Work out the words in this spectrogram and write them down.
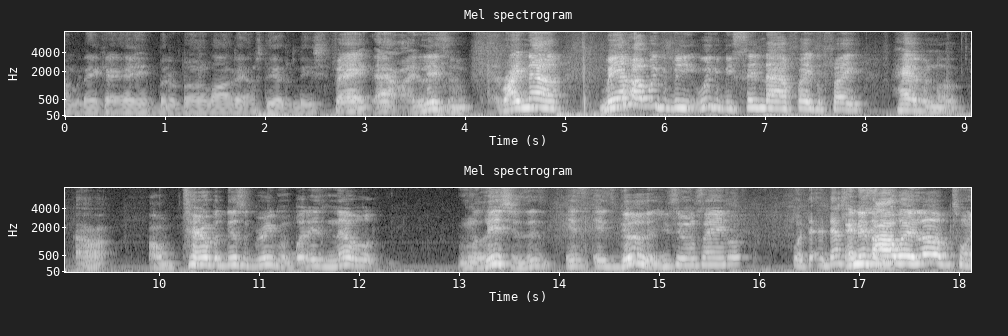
I'm an AKA, but above all that, I'm still Denisha. fact. Listen, right now, me and her, we could be we could be sitting down face to face having a, a a terrible disagreement, but it's never malicious. It's it's it's good. You see what I'm saying? Well, that's And it's thing. always love between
